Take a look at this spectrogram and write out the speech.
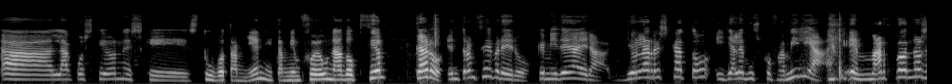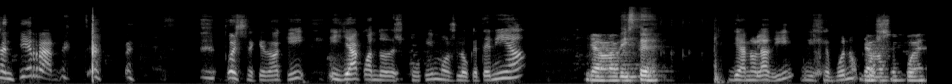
ah, la cuestión es que estuvo también y también fue una adopción. Claro, entró en febrero, que mi idea era, yo la rescato y ya le busco familia. En marzo nos entierran. Pues se quedó aquí y ya cuando descubrimos lo que tenía, Ya no la diste, ya no la di. Dije, bueno, ya no pues se fue.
